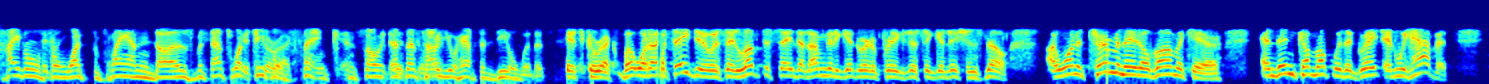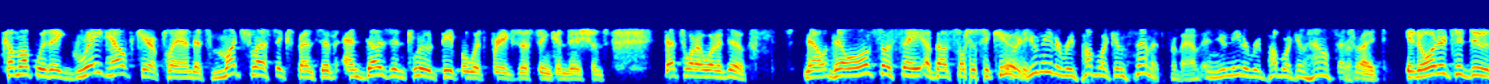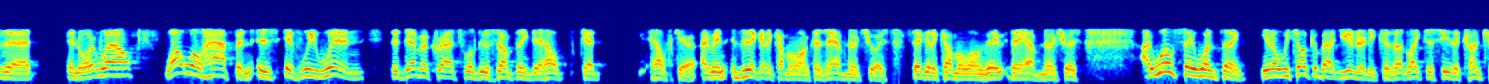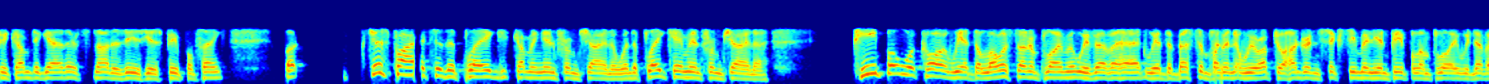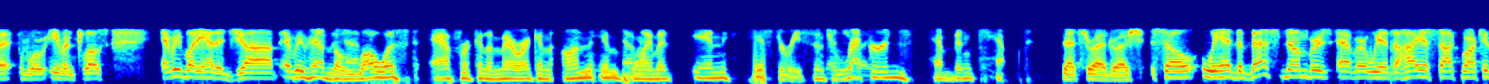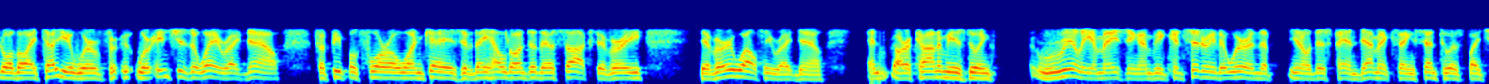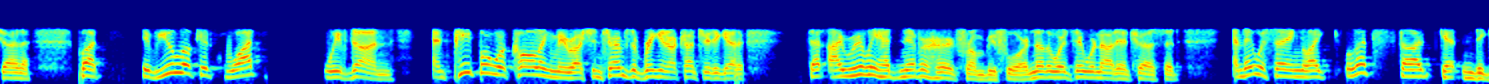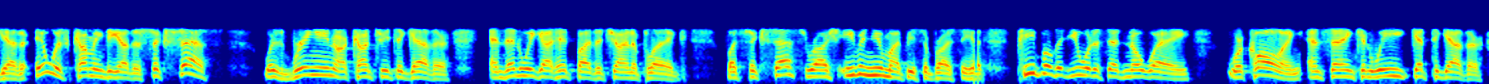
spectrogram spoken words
title for what the plan does, but that's what people correct. think, and so that, It's that's how you have to deal with it. It's correct. But what I, what they do is they love to say that I'm going to get rid of pre-existing conditions. No, I want to terminate Obamacare and then come up with a great, and we have it, come up with a great health care plan that's much less expensive and does include people with pre-existing conditions. That's what I want to do. Now they'll also say about Social But Security. you need a Republican Senate for that, and you need a Republican House. That's for that. right. In order to do that, in order, well, what will happen is if we win, the Democrats will do something to help get health care. I mean, they're going to come along because they have no choice. They're going to come along. They they have no choice. I will say one thing. You know, we talk about unity because I'd like to see the country come together. It's not as easy as people think. But just prior to the plague coming in from China, when the plague came in from China, people were calling. We had the lowest unemployment we've ever had. We had the best employment. and We were up to 160 million people employed. We never were even close. Everybody had a job. Everybody had the happy. lowest African American unemployment in history since That's right. records have been kept. That's right, Rush. So we had the best numbers ever. We had the highest stock market. Although I tell you, we're we're inches away right now for people's 401ks. If they held on to their stocks, they're very they're very wealthy right now, and our economy is doing really amazing. I mean, considering that we're in the you know this pandemic thing sent to us by China, but if you look at what we've done, and people were calling me, Rush, in terms of bringing our country together that I really had never heard from before. In other words, they were not interested. And they were saying, like, let's start getting together. It was coming together. Success was bringing our country together. And then we got hit by the China plague. But success rush, even you might be surprised to hear it. People that you would have said no way were calling and saying, can we get together?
